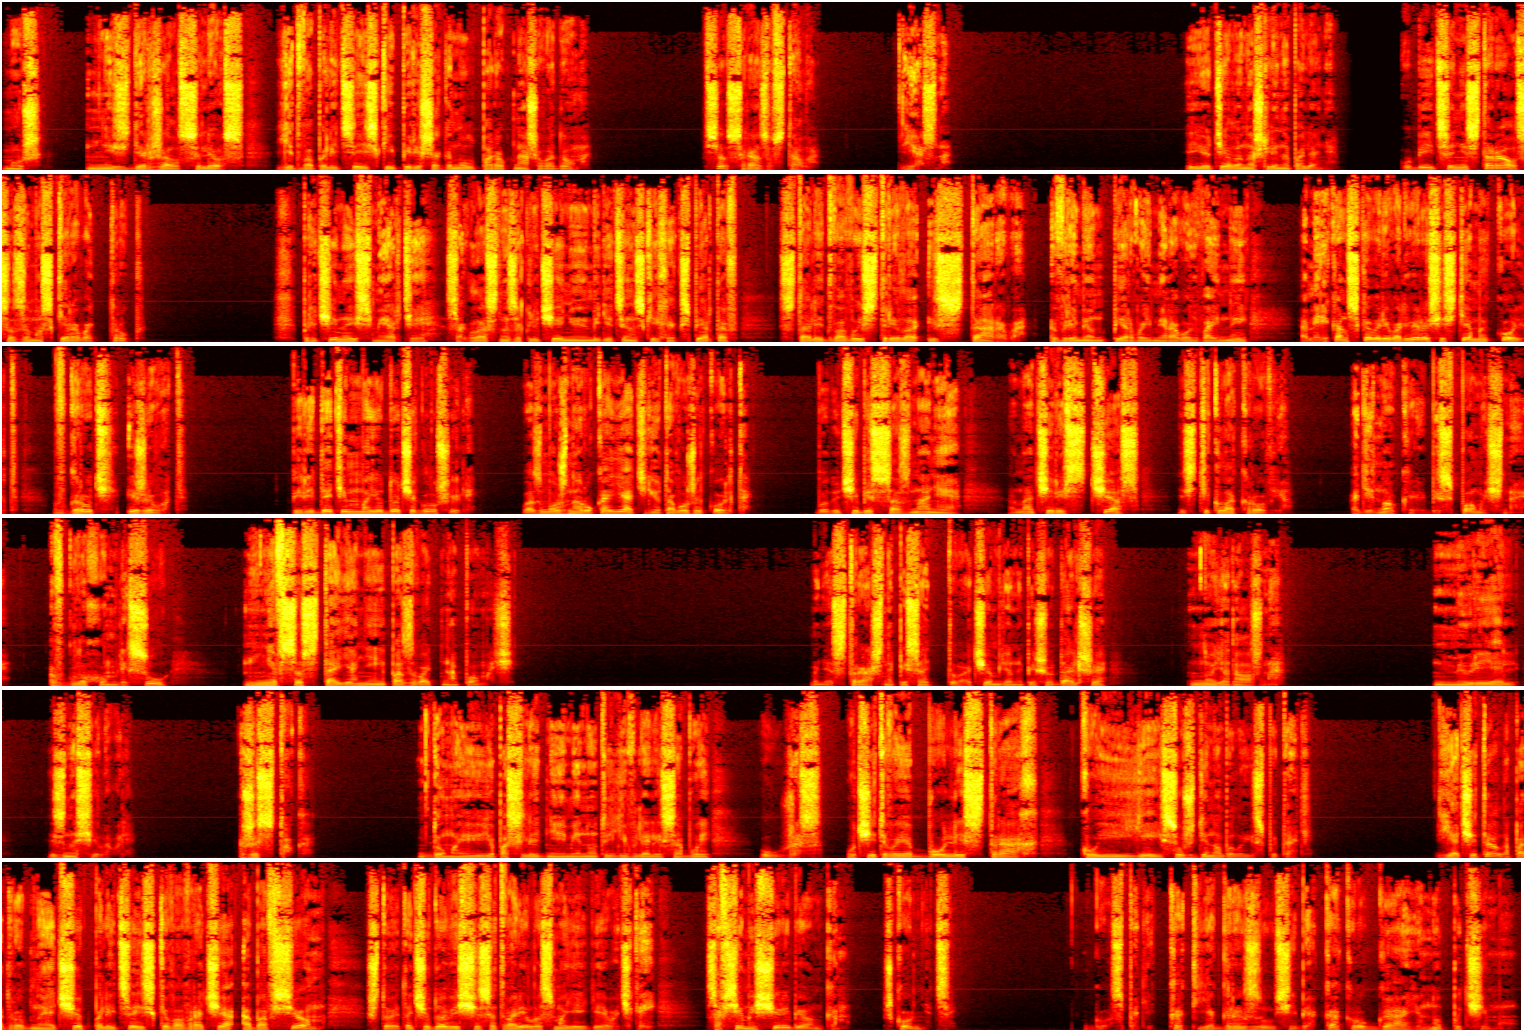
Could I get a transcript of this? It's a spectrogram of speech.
Муж не сдержал слез, едва полицейский перешагнул порог нашего дома. Все сразу стало ясно. Ее тело нашли на поляне. Убийца не старался замаскировать труп. Причиной смерти, согласно заключению медицинских экспертов, стали два выстрела из старого, времен Первой мировой войны, американского револьвера системы «Кольт» в грудь и живот. Перед этим мою дочь оглушили, возможно, рукоятью того же «Кольта». Будучи без сознания, она через час истекла кровью. Одинокая, беспомощная, в глухом лесу, не в состоянии позвать на помощь. Мне страшно писать то, о чем я напишу дальше, но я должна. Мюриэль изнасиловали. Жестоко. Думаю, ее последние минуты являли собой ужас, учитывая боль и страх, кои ей суждено было испытать. Я читала подробный отчет полицейского врача обо всем, что это чудовище сотворило с моей девочкой, совсем еще ребенком, школьницей. Господи, как я грызу себя, как ругаю, но почему?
